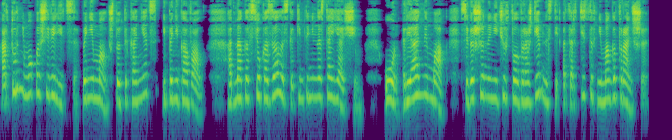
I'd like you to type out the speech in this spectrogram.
Артур не мог пошевелиться. Понимал, что это конец, и паниковал. Однако все казалось каким-то ненастоящим. Он, реальный маг, совершенно не чувствовал враждебности от артистов не магов раньше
